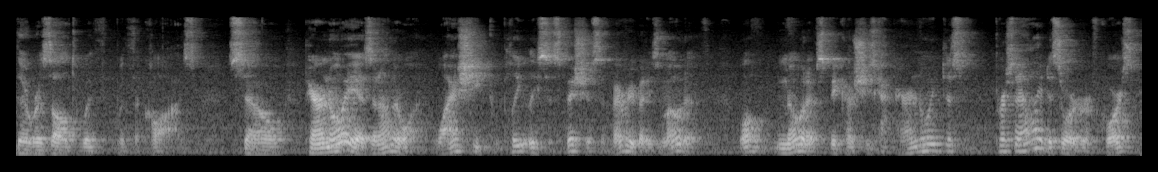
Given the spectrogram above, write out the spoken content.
the result with, with the cause. So paranoia is another one. Why is she completely suspicious of everybody's motive? Well, motives because she's got paranoid dis personality disorder, of course.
